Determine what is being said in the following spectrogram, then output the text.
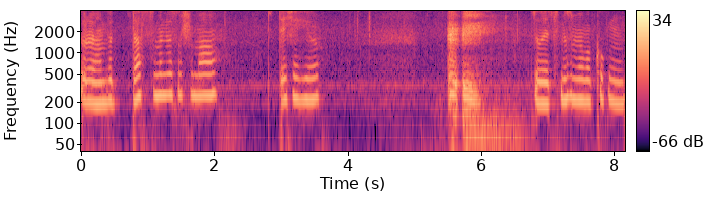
So, dann haben wir das zumindest schon mal. Die Dächer hier. So, jetzt müssen wir mal gucken.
